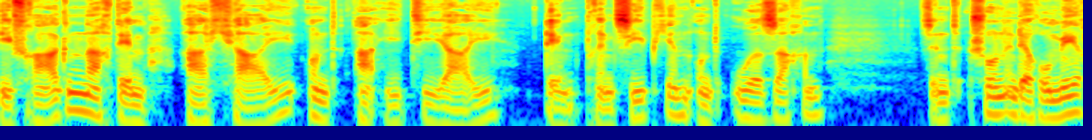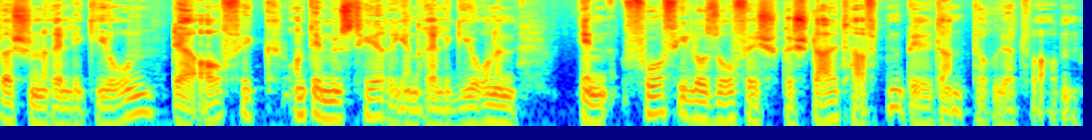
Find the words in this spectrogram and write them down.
Die Fragen nach den Archai und Aitiai, den Prinzipien und Ursachen, sind schon in der homerischen Religion, der Orphik und den Mysterienreligionen in vorphilosophisch gestalthaften Bildern berührt worden.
